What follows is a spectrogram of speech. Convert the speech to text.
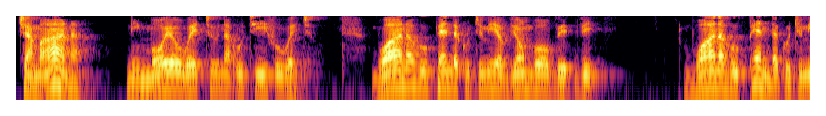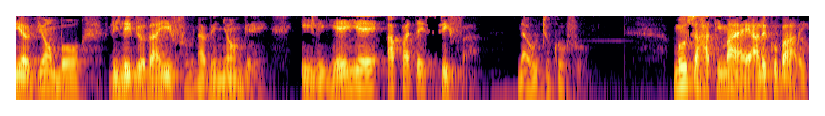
Cha maana ni moyo wetu na utiifu wetu. Bwana hupenda kutumia vyombo vi, vi, Bwana hupenda kutumia vyombo vilivyo dhaifu na vinyonge ili yeye apate sifa na utukufu. Musa hatimaye alikubali.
